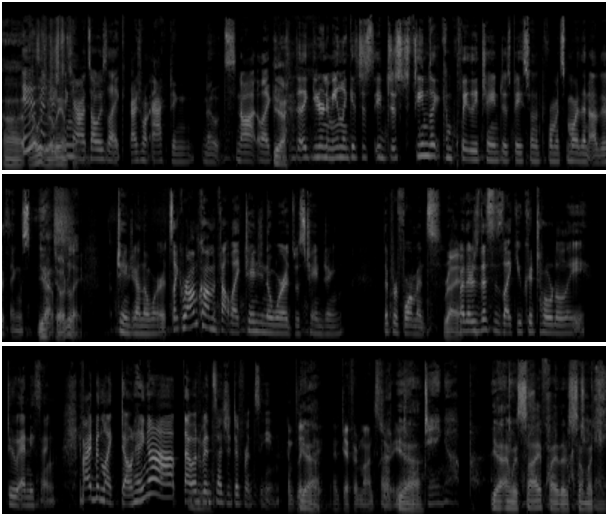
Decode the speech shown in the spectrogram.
Uh, It that is was really interesting how it's always like I just want acting notes, not like Yeah. like you know what I mean. Like it's just it just seems like it completely changes based on the performance more than other things Yeah, Totally. changing on the words. Like rom com, it felt like changing the words was changing the performance. Right. Whereas this is like you could totally do anything. If I'd been like, "Don't hang up," that would have Mm-hmm. been such a different scene. Completely. Yeah. A different monster. Yeah. Hang up. Yeah. And with sci fi, there's so much.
